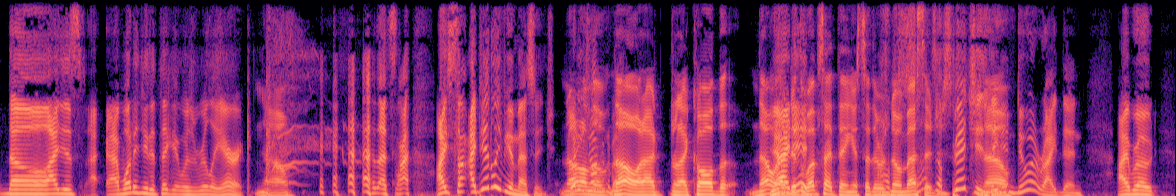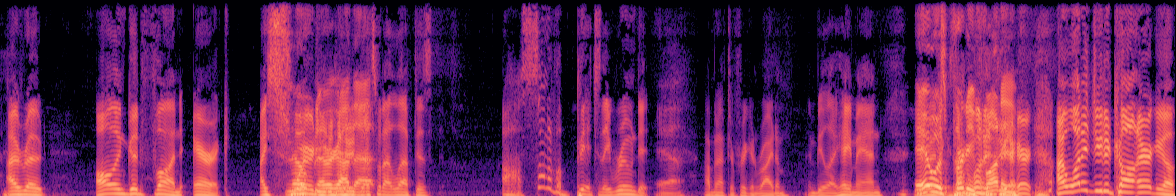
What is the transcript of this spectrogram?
no, I just I, I wanted you to think it was really Eric. No. That's not, I saw, I did leave you a message. Not on the about? no, and I when I called the no, Yeah, I, I did, did. the website thing. It said there was Oh, no sons message. of bitches. No. They didn't do it right then. I wrote I wrote all in good fun, Eric. I swear Nope, to you, that. that's what I left. Is oh son of a bitch, they ruined it. Yeah. I'm gonna have to freaking write him and be like, "Hey, man, It you was I pretty you- funny. Eric- I wanted you to call Eric and go,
